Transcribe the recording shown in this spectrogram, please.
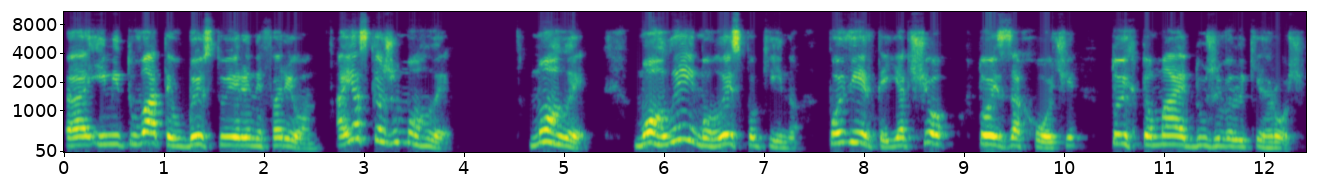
е, імітувати вбивство Ірини Фаріон? А я скажу могли. Могли. Могли і могли спокійно. Повірте, якщо хтось захоче, той, хто має дуже великі гроші,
